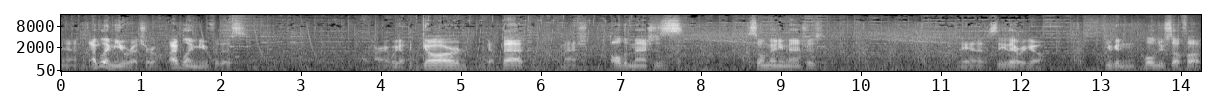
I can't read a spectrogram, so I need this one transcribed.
Yeah, I blame you, Retro. I blame you for this. Alright, we got the guard, we got that, mash. All the mashes. So many mashes. Yeah, see, there we go. If you can hold yourself up,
